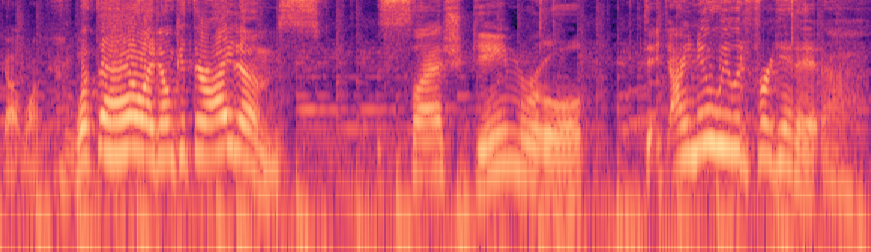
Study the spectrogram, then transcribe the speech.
Got one. What the hell? I don't get their items! Slash game rule. D- I knew we would forget it. Ah.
